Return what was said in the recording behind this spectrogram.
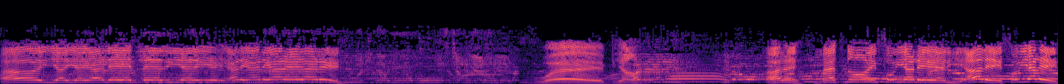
Aïe, aïe, aïe, allez, allez, allez, allez, allez, allez, allez. Ouais, bien. Allez, maintenant il faut y aller, Ellie. Allez, il faut y aller.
